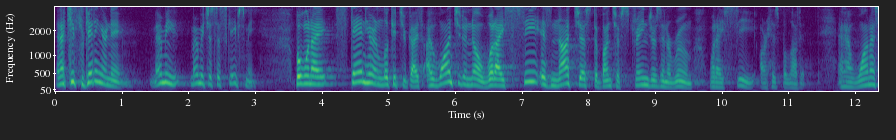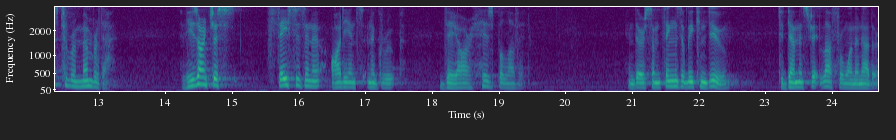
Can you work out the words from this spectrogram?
And I keep forgetting your name. Memory, memory just escapes me. But when I stand here and look at you guys, I want you to know what I see is not just a bunch of strangers in a room. What I see are His beloved. And I want us to remember that. These aren't just faces in an audience in a group, they are His beloved. And there are some things that we can do to demonstrate love for one another.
